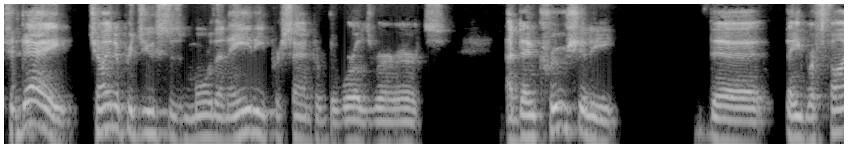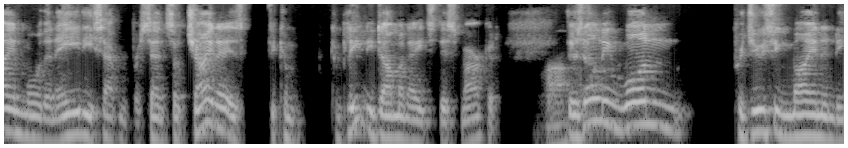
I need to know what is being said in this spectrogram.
Today, China produces more than 80% of the world's rare earths. And then crucially, the, they refine more than 87%. So China is the com- completely dominates this market. Wow. There's only one producing mine in the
